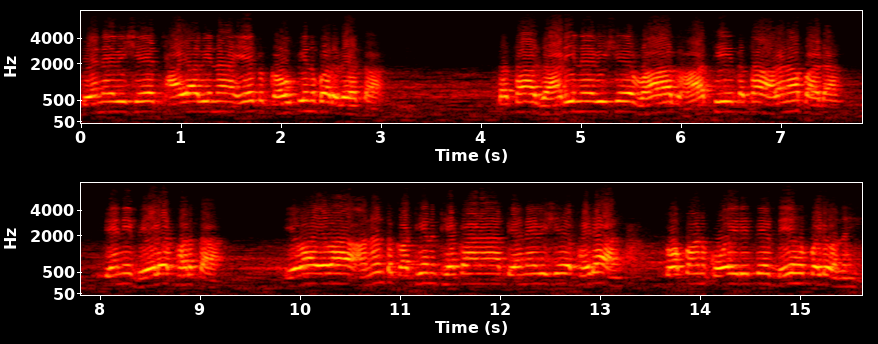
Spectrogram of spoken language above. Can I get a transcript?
તેને વિશે છાયા વિના એક કૌપિન પર રહેતા તથા ઝાડીને વિશે વાઘ, હાથી તથા અરણાપાડા તેની ભેળે ફરતા. એવા એવા અનંત કઠિન ઠેકાણા તેને વિશે ફર્યા, તો પણ કોઈ રીતે દેહ પડ્યો નહીં.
